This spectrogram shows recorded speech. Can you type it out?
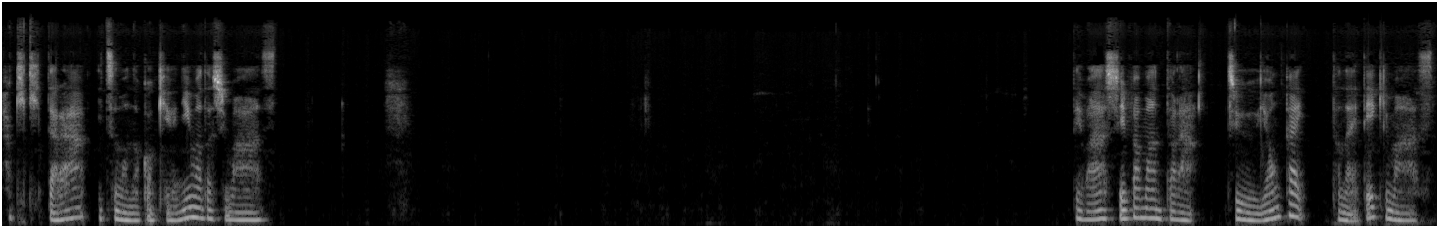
吐き切ったらいつもの呼吸に戻します。では、シーバマントラ14回唱えていきます。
